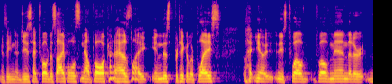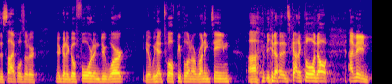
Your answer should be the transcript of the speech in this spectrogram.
You see, you know, Jesus had 12 disciples. Now Paul kind of has, like, in this particular place, like, you know, these 12, 12 men that are disciples that are you know, going to go forward and do work. You know, we had 12 people on our running team. Uh, you know, it's kind of cool and all. I mean,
